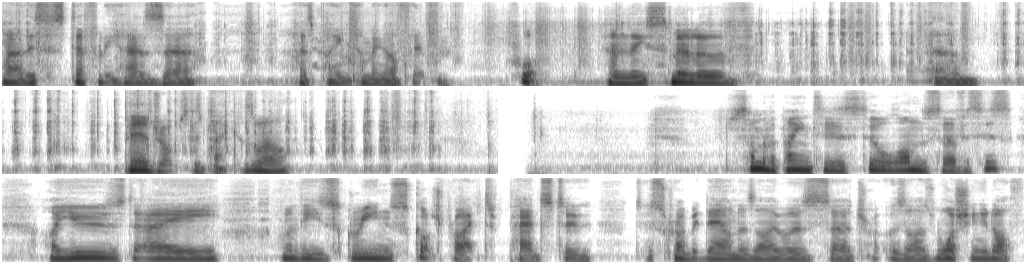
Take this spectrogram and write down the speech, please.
Wow, this definitely has uh, has paint coming off it. Whew. And the smell of um, pear drops is back as well. Some of the paint is still on the surfaces. I used a one of these green Scotch-Brite pads to to scrub it down as I was uh, as I was washing it off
